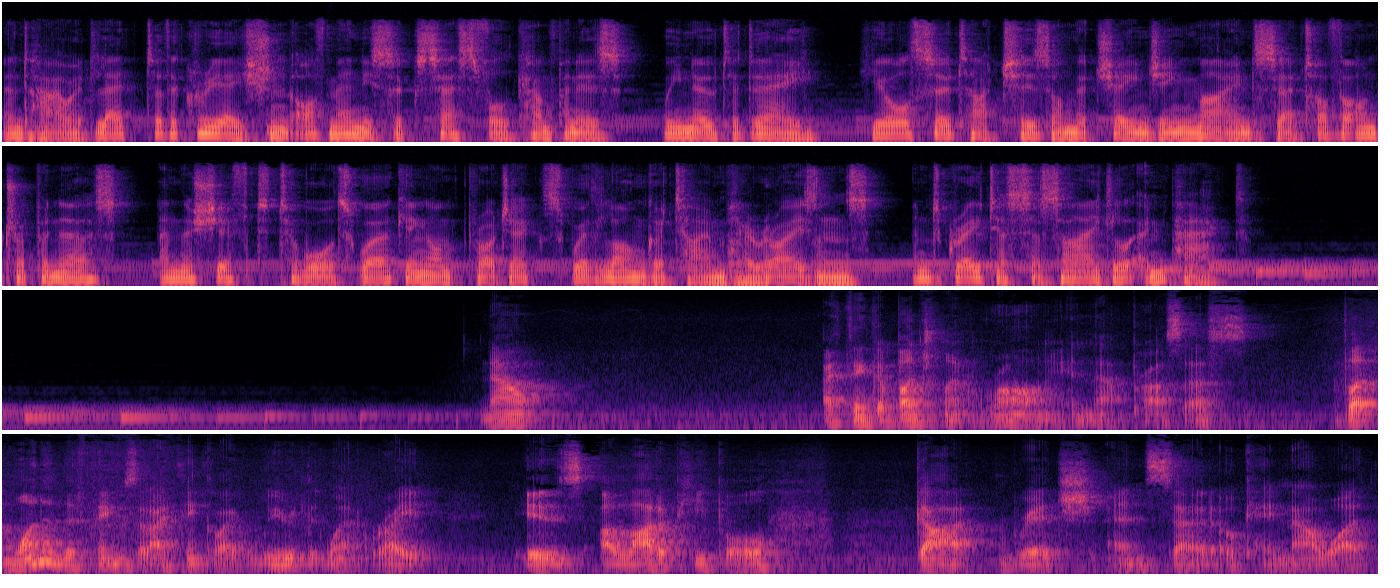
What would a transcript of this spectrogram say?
and how it led to the creation of many successful companies we know today. He also touches on the changing mindset of entrepreneurs and the shift towards working on projects with longer time horizons and greater societal impact. Now, I think a bunch went wrong in that process. But one of the things that I think like weirdly went right is a lot of people got rich and said, okay, now what?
